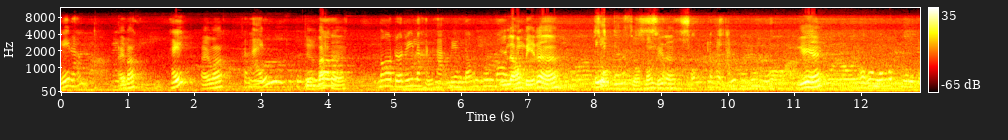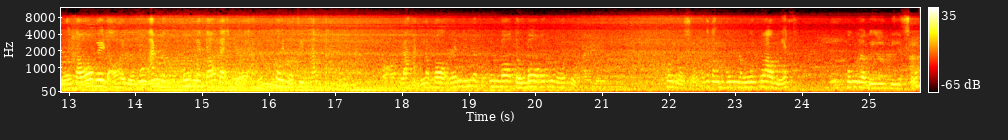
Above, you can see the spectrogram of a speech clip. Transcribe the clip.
ghê lắm ai bắt? Thấy ai bắt? Thằng ảnh Từ bắt hả? bo trở đi là hẳn hạ miệng đó con trun bo vậy là không biết hả? Biết sốt sốt không biết hả sốt là phải ăn con trun nữa. Ghê hả ông có muốn một buồn tuổi chó về đó được muốn ăn được trun là chó bẹ rồi ăn thôi nữa thì khác là hẳn là bò lên đến được con bo từ bo con ruột rồi thôi là sốt cái thằng hung là ngồi qua miết hung là bị bị sốt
